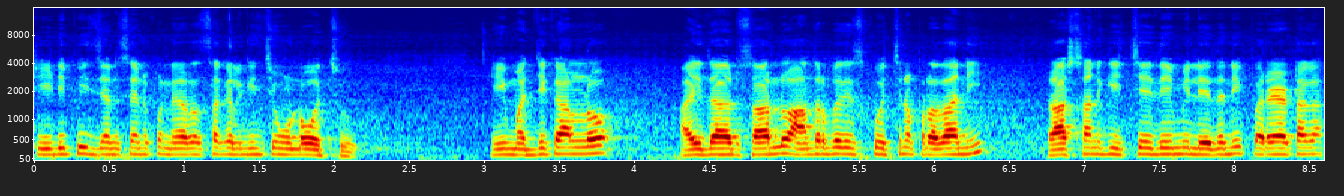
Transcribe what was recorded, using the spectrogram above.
టీడీపీ జనసేనకు నిరస కలిగించి ఉండవచ్చు. ఈ మధ్యకాలంలో ఐదారు సార్లు ఆంధ్రప్రదేశ్కు వచ్చిన ప్రధాని రాష్ట్రానికి ఇచ్చేదేమీ లేదని పర్యాటక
